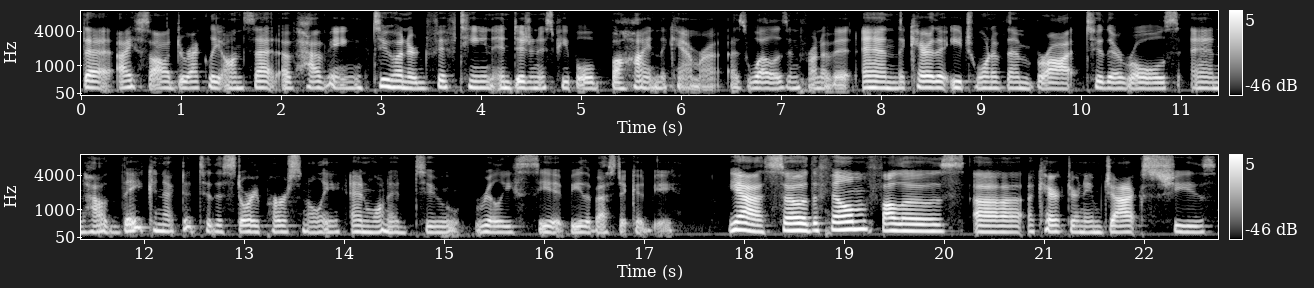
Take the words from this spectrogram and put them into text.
that I saw directly on set of having 215 Indigenous people behind the camera as well as in front of it, and the care that each one of them brought to their roles and how they connected to the story personally and wanted to really see it be the best it could be. Yeah, so the film follows uh, a character named Jax. She's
